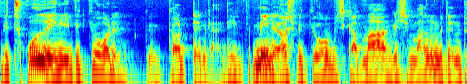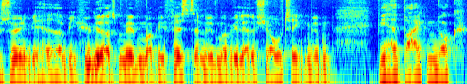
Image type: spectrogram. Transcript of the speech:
vi troede egentlig, vi gjorde det godt dengang. Det mener jeg også, vi gjorde. Vi skabte meget engagement med dem besøgende, vi havde, og vi hyggede os med dem, og vi festede med dem, og vi lavede sjove ting med dem. Vi havde bare ikke nok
